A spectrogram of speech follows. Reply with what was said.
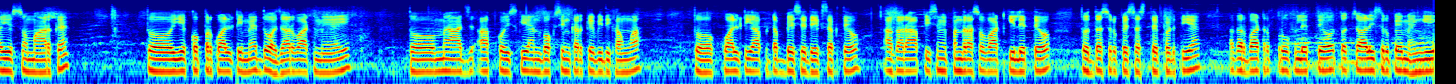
I S O mark है। तो ये कॉपर क्वालिटी में 2000 वाट में है ये। तो मैं आज आपको इसकी अनबॉक्सिंग करके भी दिखाऊँगा। तो क्वालिटी आप डब्बे से देख सकते हो। अगर आप इसमें 1500 वाट की लेते हो तो दस रुपये सस्ते पड़ती है। अगर वाटर प्रूफ लेते हो तो चालीस रुपये महँगी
